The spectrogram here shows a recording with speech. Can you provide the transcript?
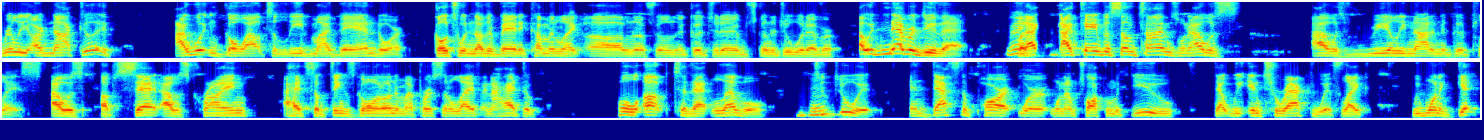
really are not good. I wouldn't go out to lead my band or go to another band and come in like, oh, I'm not feeling that good today. I'm just going to do whatever. I would never do that. Right. But I, I came to some times when I was I was really not in a good place. I was upset. I was crying. I had some things going on in my personal life, and I had to pull up to that level mm-hmm. to do it. And that's the part where, when I'm talking with you, that we interact with. Like, we want to get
